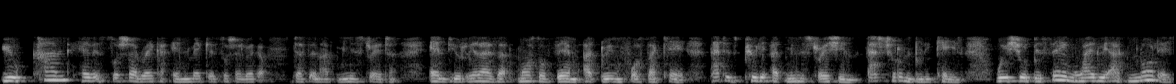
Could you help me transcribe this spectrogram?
You can't have a social worker and make a social worker just an administrator. And you realize that most of them are doing foster care. That is purely administration. That shouldn't be the case. We should be saying, while we acknowledge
